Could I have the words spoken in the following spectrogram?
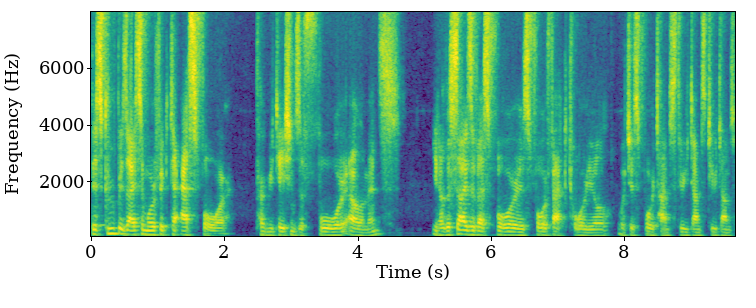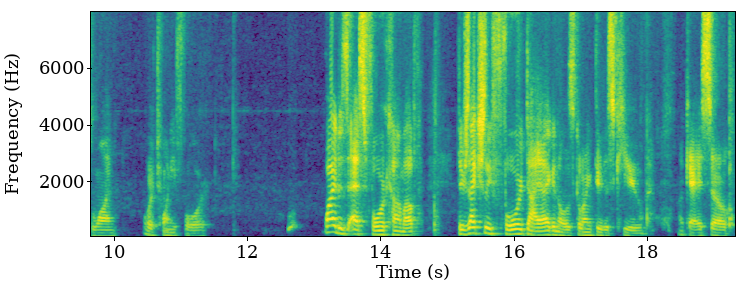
This group is isomorphic to S4, permutations of four elements. You know, the size of S4 is 4 factorial, which is 4 times 3 times 2 times 1, or 24. Why does S4 come up? There's actually four diagonals going through this cube. Okay, so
